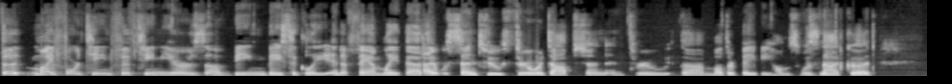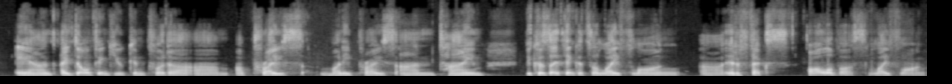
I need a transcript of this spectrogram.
the my 14, 15 years of being basically in a family that I was sent to through adoption and through the mother baby homes was not good. And I don't think you can put a, um, a price, money price on time because I think it's a lifelong, uh, it affects all of us lifelong.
